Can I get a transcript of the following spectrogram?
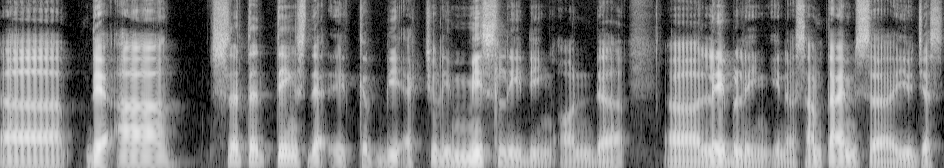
Uh, there are certain things that it could be actually misleading on the uh, labeling. You know, sometimes uh, you just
